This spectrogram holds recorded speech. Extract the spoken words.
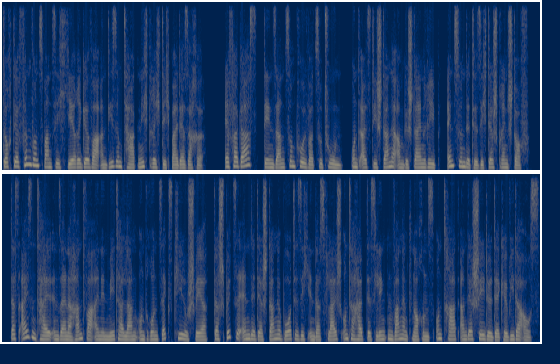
Doch der 25-Jährige war an diesem Tag nicht richtig bei der Sache. Er vergaß, den Sand zum Pulver zu tun, und als die Stange am Gestein rieb, entzündete sich der Sprengstoff. Das Eisenteil in seiner Hand war einen Meter lang und rund sechs Kilo schwer, das spitze Ende der Stange bohrte sich in das Fleisch unterhalb des linken Wangenknochens und trat an der Schädeldecke wieder aus.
